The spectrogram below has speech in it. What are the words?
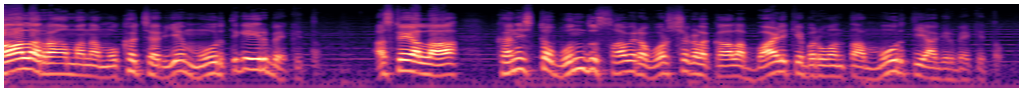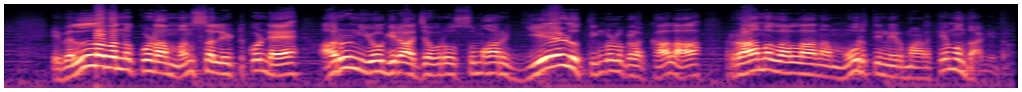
ಬಾಲರಾಮನ ಮುಖಚರ್ಯೆ ಮೂರ್ತಿಗೆ ಇರಬೇಕಿತ್ತು. ಅಷ್ಟೇ ಅಲ್ಲ, ಕನಿಷ್ಠ ಒಂದು ಸಾವಿರ ವರ್ಷಗಳ ಕಾಲ ಬಾಳಿಕೆ ಬರುವಂಥ ಮೂರ್ತಿಯಾಗಿರಬೇಕಿತ್ತು. ಇವೆಲ್ಲವನ್ನು ಕೂಡ ಮನಸ್ಸಲ್ಲಿಟ್ಟುಕೊಂಡೇ ಅರುಣ್ ಯೋಗಿರಾಜ್ ಅವರು ಸುಮಾರು ಏಳು ತಿಂಗಳುಗಳ ಕಾಲ ರಾಮಲಲ್ಲಾನ ಮೂರ್ತಿ ನಿರ್ಮಾಣಕ್ಕೆ ಮುಂದಾಗಿದ್ದರು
